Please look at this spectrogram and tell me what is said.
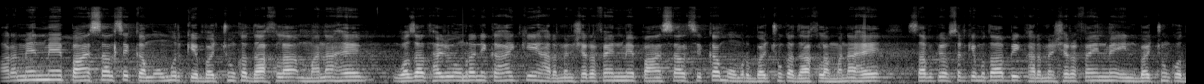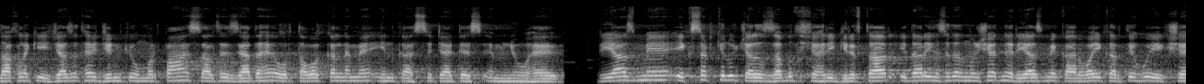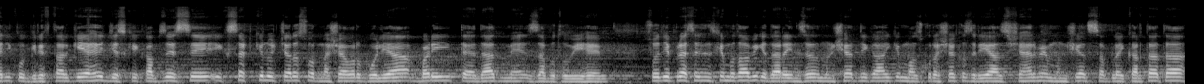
हरमैन में पाँच साल से कम उम्र के बच्चों का दाखिला मना है। वजात हज उम्र ने कहा कि हरमैन शरफैन में पाँच साल से कम उम्र बच्चों का दाखिला मना है। सबके अफसर के मुताबिक हरमैन शरफैन में इन बच्चों को दाखिला की इजाज़त है, जिनकी उम्र पाँच साल से ज़्यादा है और तवक्ल में इनका स्टेटस एमन्यू है। रियाज में इकसठ किलो चरस जब्त शहरी गिरफ़्तार। इदारा इंसदत मुंशियात ने रियाज में कार्रवाई करते हुए एक शहरी को गिरफ़्तार किया है, जिसके कब्जे से इकसठ किलो चरस और नशावर गोलियाँ बड़ी तादाद में जब्त हुई है। सऊदी प्रेस एजेंस के मुताबिक इदारा इंसदत मुंशियात ने कहा कि मजकूर शख्स रियाज शहर में मुंशियात सप्लाई करता था।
